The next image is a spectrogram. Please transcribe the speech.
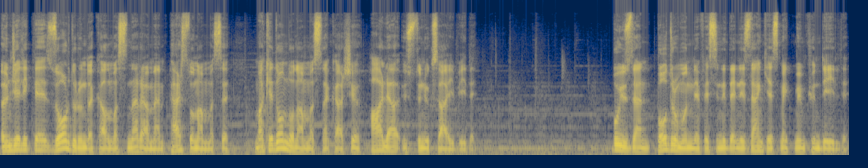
Öncelikle zor durumda kalmasına rağmen Pers donanması, Makedon donanmasına karşı hala üstünlük sahibiydi. Bu yüzden Bodrum'un nefesini denizden kesmek mümkün değildi.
